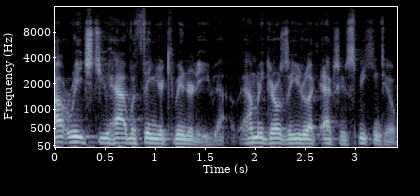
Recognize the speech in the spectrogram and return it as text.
outreach do you have within your community? How many girls are you like actually speaking to?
